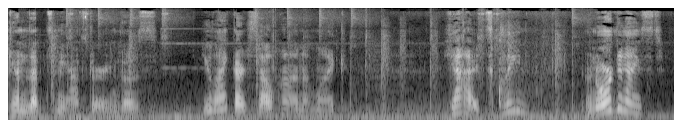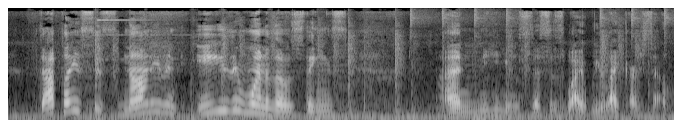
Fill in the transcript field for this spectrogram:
comes up to me after and goes, You like our cell, huh? And I'm like, Yeah, it's clean and organized. That place is not even either one of those things. And he goes, This is why we like our cell.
